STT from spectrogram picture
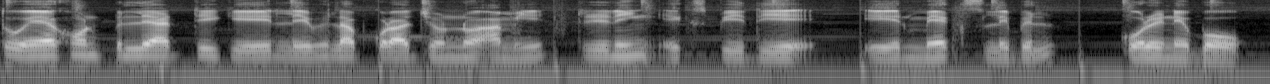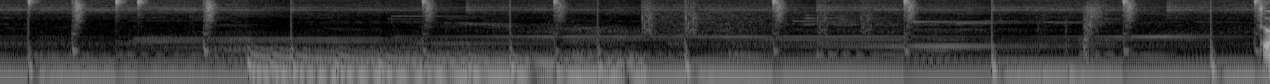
তো এখন প্লেয়ারটিকে লেভেল আপ করার জন্য আমি ট্রেনিং এক্সপি দিয়ে এর ম্যাক্স লেভেল করে নেব। তো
